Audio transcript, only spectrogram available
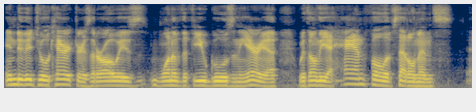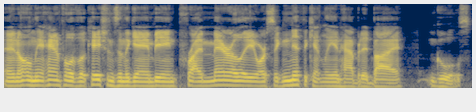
individual characters that are always one of the few ghouls in the area with only a handful of settlements and only a handful of locations in the game being primarily or significantly inhabited by ghouls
